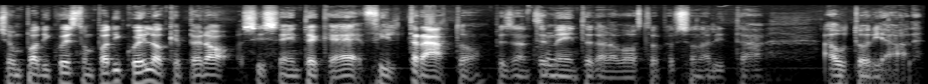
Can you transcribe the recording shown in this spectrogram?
c'è un po' di questo, un po' di quello che però si sente che è filtrato pesantemente sì. dalla vostra personalità autoriale.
